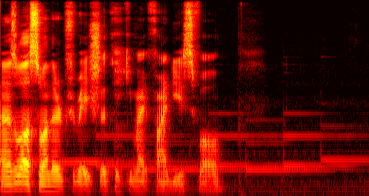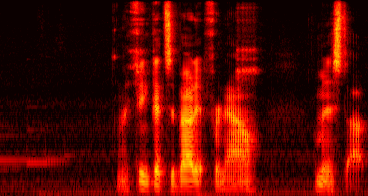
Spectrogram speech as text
uh, as well as some other information I think you might find useful. I think that's about it for now. I'm going to stop.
